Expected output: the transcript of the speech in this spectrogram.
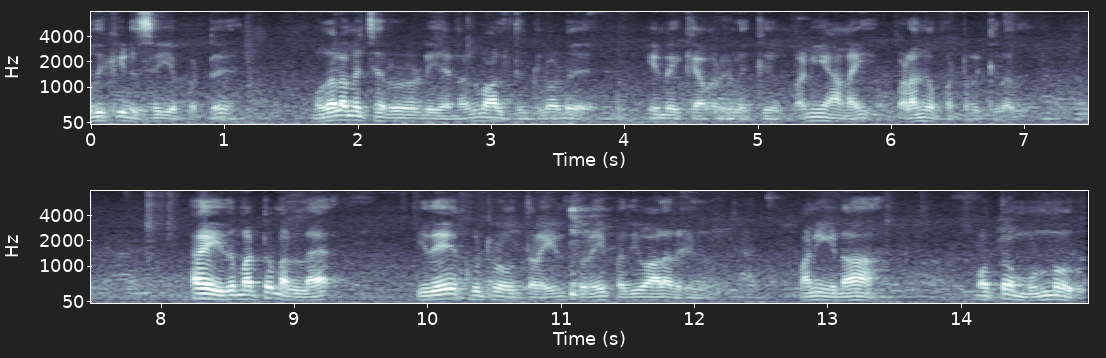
ஒதுக்கீடு செய்யப்பட்டு முதலமைச்சர்களுடைய நல்வாழ்த்துக்களோடு இன்றைக்கு அவர்களுக்கு பணியாணை வழங்கப்பட்டிருக்கிறது. ஆக இது மட்டுமல்ல இதே கூட்டுறவுத்துறையில் துணை பதிவாளர்கள் பணியிடம் மொத்தம் முந்நூறு.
